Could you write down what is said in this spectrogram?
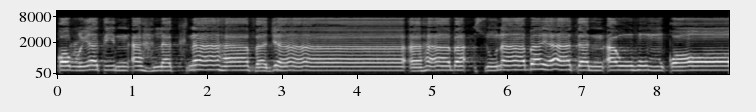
قَرْيَةٍ أَهْلَكْنَاهَا فَجَاءَهَا بَأْسُنَا بَيَاتًا أَوْ هُمْ قَائِلُونَ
